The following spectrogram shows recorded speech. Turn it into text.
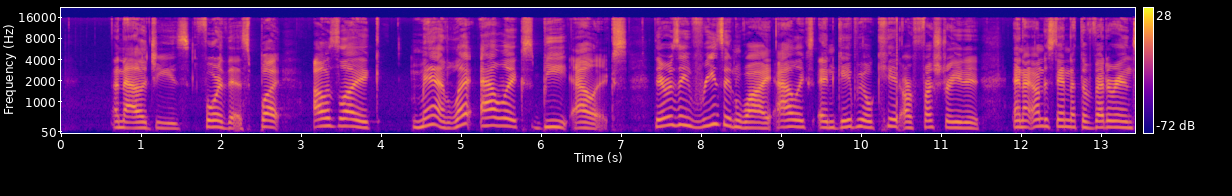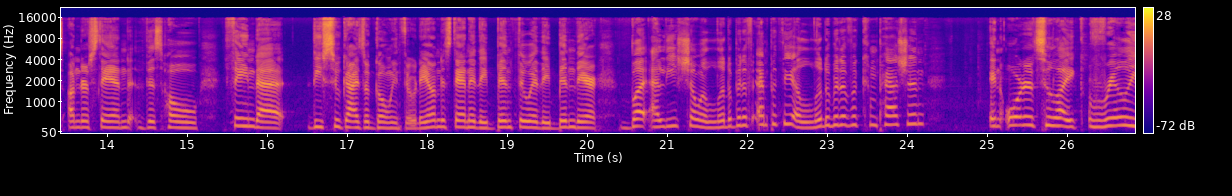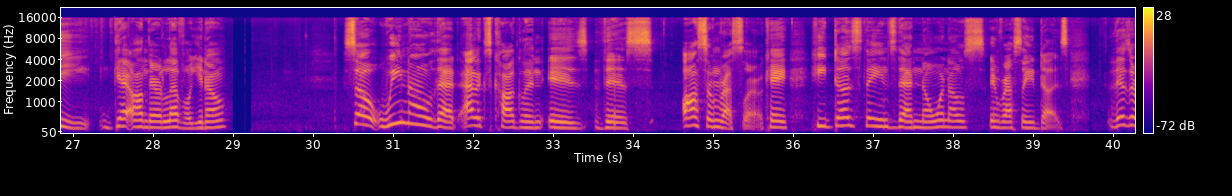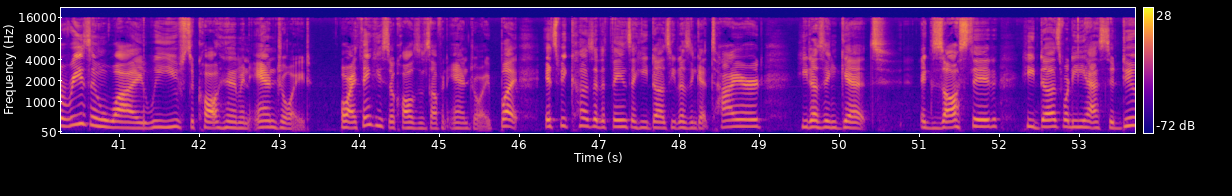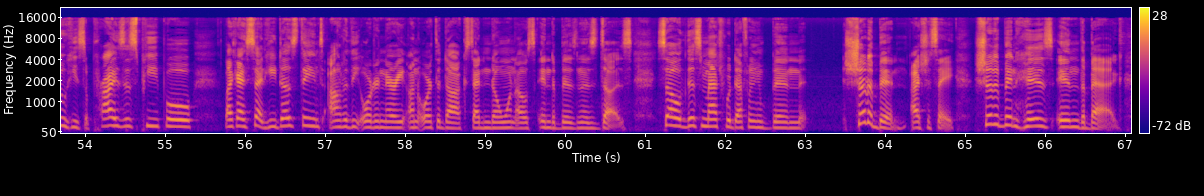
analogies for this, but I was like, man, let Alex be Alex. There is a reason why Alex and Gabriel Kidd are frustrated. And I understand that the veterans understand this whole thing that these two guys are going through. They understand it, they've been through it, they've been there, but at least show a little bit of empathy, a little bit of a compassion in order to like really get on their level, you know? So we know that Alex Coughlin is this awesome wrestler, okay? He does things that no one else in wrestling does. There's a reason why we used to call him an android, or I think he still calls himself an android, but it's because of the things that he does. He doesn't get tired, he doesn't get exhausted. He does what he has to do, he surprises people like I said, he does things out of the ordinary, unorthodox that no one else in the business does. So this match would definitely have been, should have been, I should say, should have been his in the bag.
